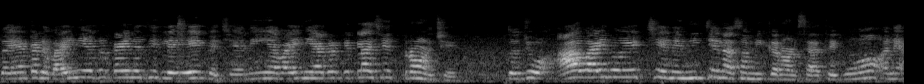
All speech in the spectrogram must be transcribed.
તો અહીંયા આગળ વાયની આગળ કાંઈ નથી એટલે એક છે. અને અહીંયા વાયની આગળ કેટલા છે? ત્રણ છે. તો જો આ વાયનો એક છે ને નીચેના સમીકરણ સાથે ગુણો અને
